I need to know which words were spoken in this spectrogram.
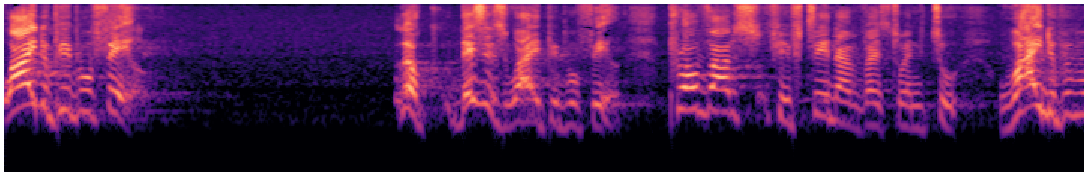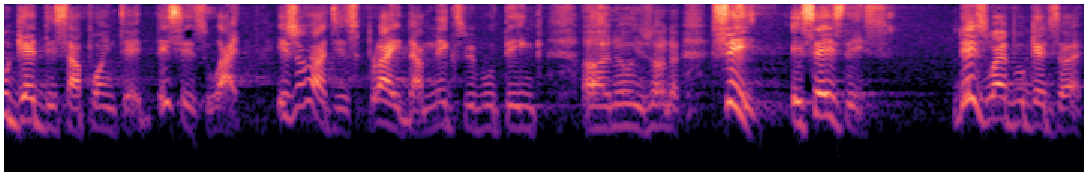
Why do people fail? Look, this is why people fail. Proverbs 15 and verse 22. Why do people get disappointed? This is why. It's not that it's pride that makes people think, oh, no, it's not. See, it says this. This is why people get disappointed.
